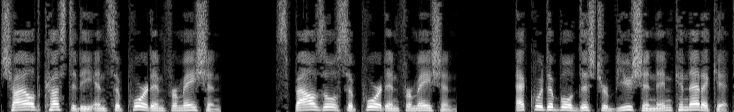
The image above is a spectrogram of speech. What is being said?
child custody and support information, spousal support information, equitable distribution in Connecticut.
